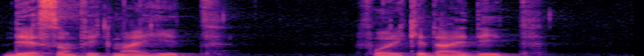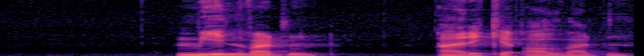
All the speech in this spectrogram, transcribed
Det som fikk meg hit, får ikke deg dit. Min verden er ikke all verden.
